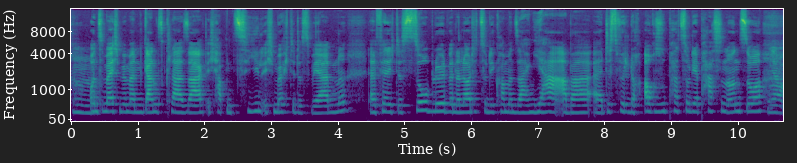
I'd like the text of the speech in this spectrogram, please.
Mhm. Und zum Beispiel, wenn man ganz klar sagt, ich habe ein Ziel, ich möchte das werden, dann finde ich das so blöd, wenn dann Leute zu dir kommen und sagen, ja, aber äh, das würde doch auch super zu dir passen und so. Ja.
